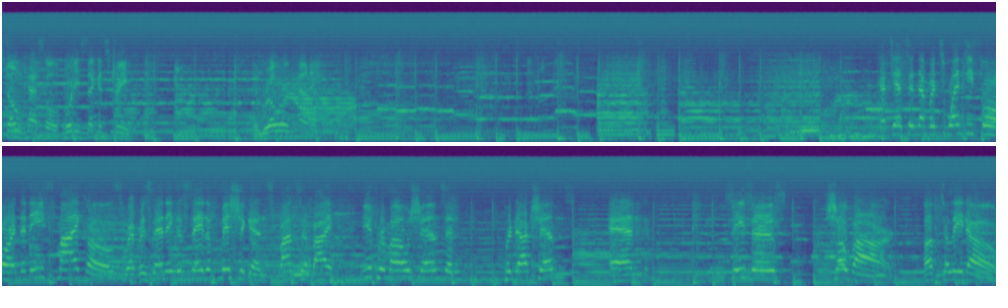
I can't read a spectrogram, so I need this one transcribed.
Stonecastle, 42nd Street in Rowan County. Contestant number 24, Denise Michaels, representing the state of Michigan, sponsored by New Promotions and Productions and Caesar's Show Bar of Toledo.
